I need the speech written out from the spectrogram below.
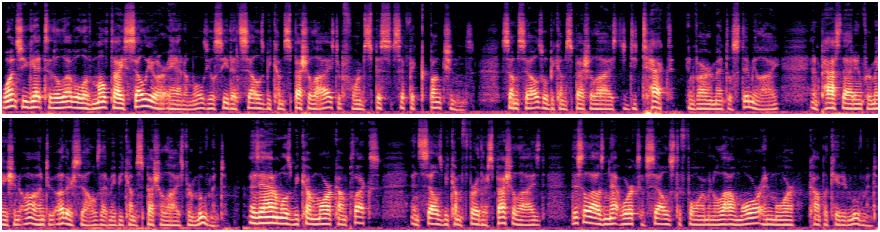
Once you get to the level of multicellular animals, you'll see that cells become specialized to perform specific functions. Some cells will become specialized to detect environmental stimuli and pass that information on to other cells that may become specialized for movement. As animals become more complex and cells become further specialized, this allows networks of cells to form and allow more and more complicated movement.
